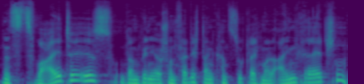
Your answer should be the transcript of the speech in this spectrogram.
Das zweite ist, und dann bin ich auch schon fertig, dann kannst du gleich mal eingrätschen.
